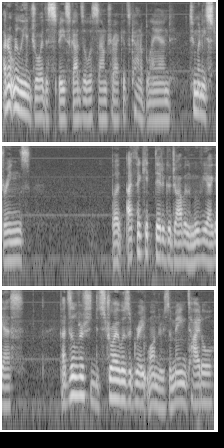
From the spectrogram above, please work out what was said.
I don't really enjoy the Space Godzilla soundtrack. It's kinda bland. Too many strings. But I think it did a good job in the movie, I guess. Godzilla vs. Destoroyah was a great one. There's the main title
